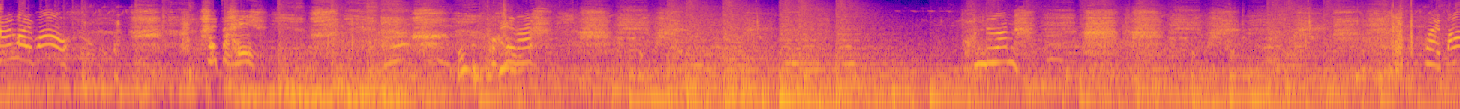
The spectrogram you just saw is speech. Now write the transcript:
นั่งไหวเปล่าหายใจ โอเคนะ คุณเดือนไหวป่ะ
